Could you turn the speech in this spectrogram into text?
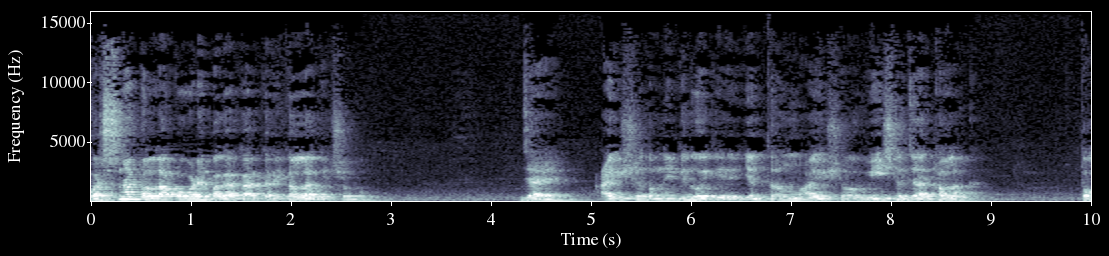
વર્ષના કલાકો વડે ભાગાકાર કરી કલાક શોધો જ્યારે આયુષ્ય તમને કીધું હોય કે યંત્રનું આયુષ્ય વીસ હજાર કલાક. તો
